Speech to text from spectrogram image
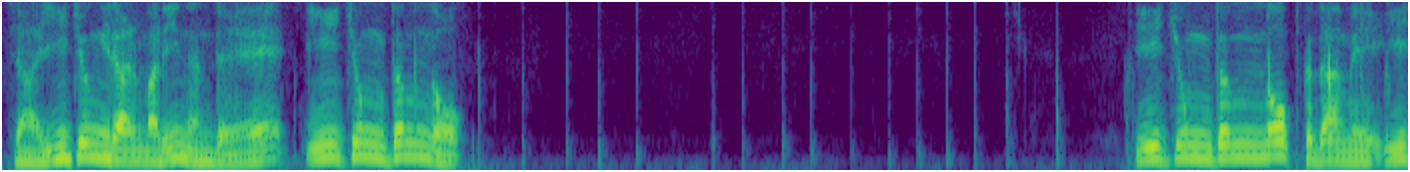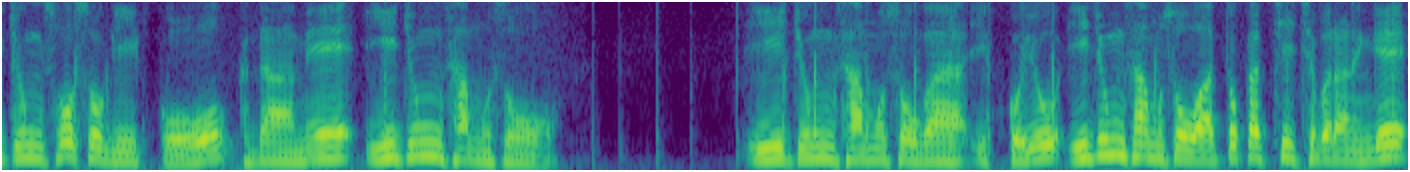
자, 이중이라는 말이 있는데 이중 등록, 이중 등록, 그 다음에 이중 소속이 있고, 그 다음에 이중 사무소, 이중 사무소가 있고요. 이중 사무소와 똑같이 처벌하는 게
